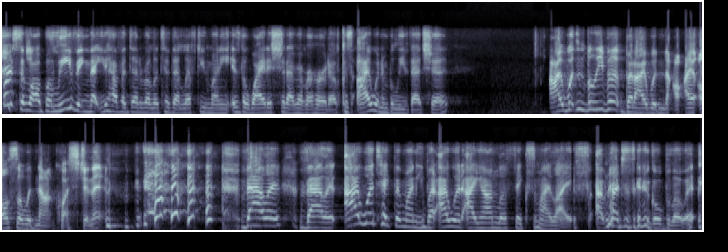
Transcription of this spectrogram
First of all, believing that you have a dead relative that left you money is the whitest shit I've ever heard of because I wouldn't believe that shit. I wouldn't believe it, but I would not, I also would not question it. valid, valid. I would take the money, but I would Iyanla fix my life. I'm not just gonna go blow it.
